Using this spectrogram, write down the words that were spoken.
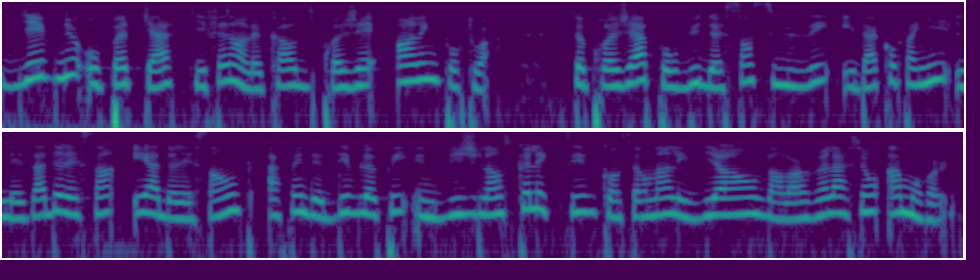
Bienvenue au podcast qui est fait dans le cadre du projet En ligne pour toi. Ce projet a pour but de sensibiliser et d'accompagner les adolescents et adolescentes afin de développer une vigilance collective concernant les violences dans leurs relations amoureuses.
